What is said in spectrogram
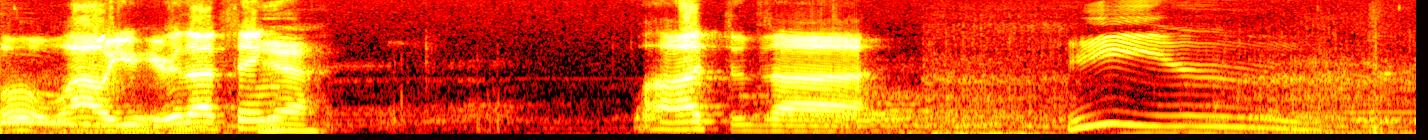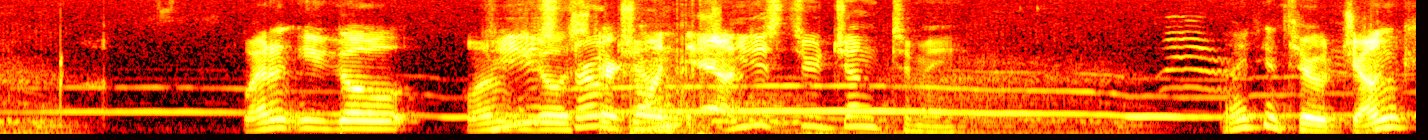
oh wow, you hear that thing? Yeah. What the? Here. Why don't you go? Why don't You you, go start going junk. down? You just threw junk to me. I didn't throw junk.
